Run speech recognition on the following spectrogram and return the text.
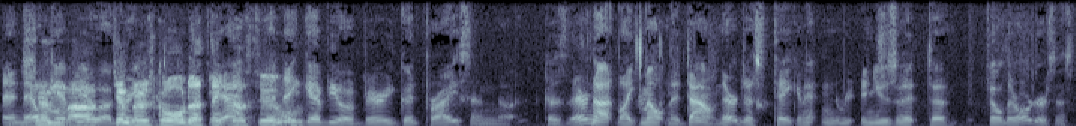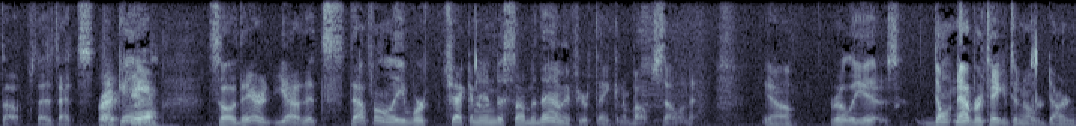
and they'll Jim, give you uh, Jimbo's great, Gold, I think, yeah, does too. And they give you a very good price, and because they're not like melting it down, they're just taking it and, re- and using it to fill their orders and stuff. So that's Right. the game. Yeah. So they're yeah, it's definitely worth checking into some of them if you're thinking about selling it. You know, really is. Don't never take it to no darn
